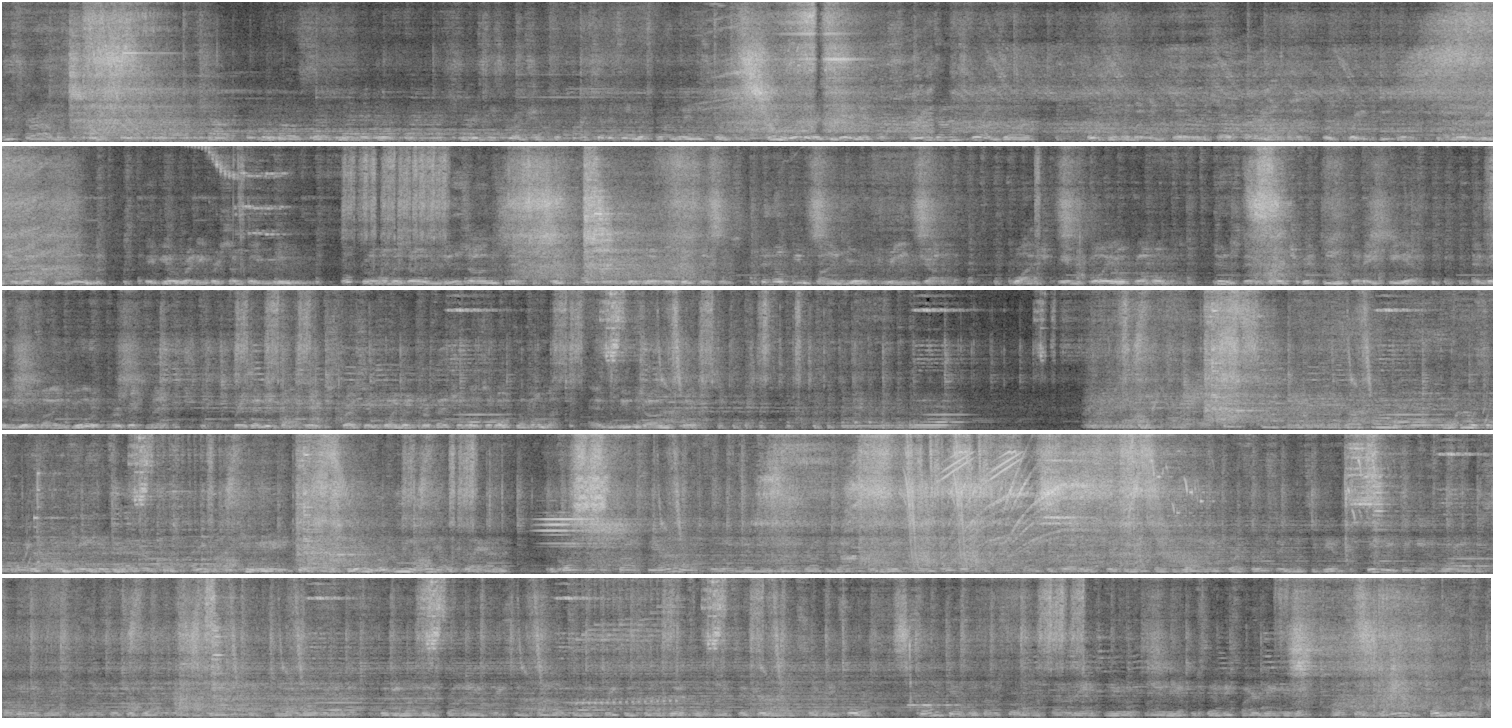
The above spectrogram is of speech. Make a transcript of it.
Shop at 517 West Broadway springtime scrubs are. Oklahoma employers are the great people, and they're reaching out to you. If you're ready for something new, Oklahoma's own News on 6 is partnering with local businesses to help you find your dream job. Watch Employ Oklahoma, Tuesday, March 15th at 8 p.m. Professionals Friday, increasing clouds and increasing south winds with a high temperature around 74. Slight chance thunderstorm on Saturday afternoon with high in the upper 70s. Fire danger west. Also rain and colder weather.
